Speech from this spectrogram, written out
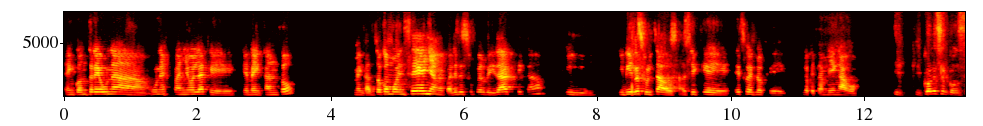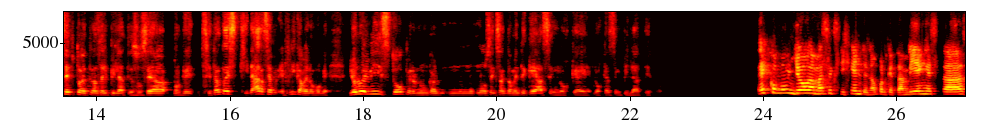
Encontré una, una española que, que me encantó. Me encantó cómo enseña, me parece súper didáctica y, y vi resultados. Así que eso es lo que, lo que también hago. ¿Y, cuál es el concepto detrás del Pilates? O sea, porque se trata de estirarse, explícamelo, porque yo lo he visto, pero nunca, no, sé exactamente qué hacen los que, los que hacen Pilates. Es como un yoga más exigente, ¿no? Porque también estás,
